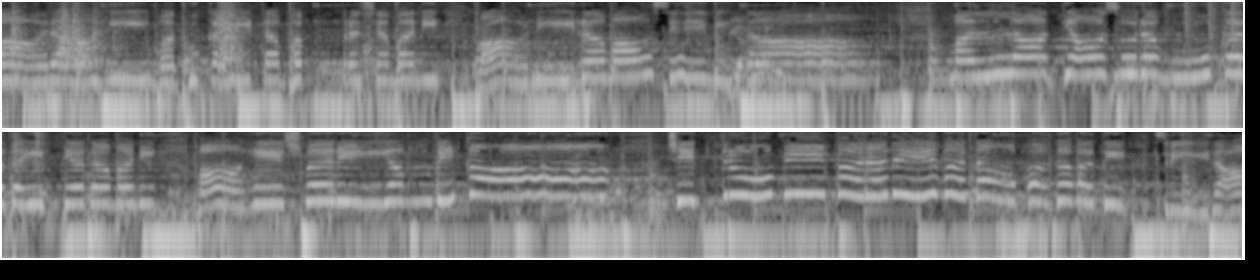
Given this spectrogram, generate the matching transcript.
वाराही मधुकैटभप्रशमनि वाणी रमासेविता मल्लाद्यासुरमूकदैत्यदमनि माहेश्वरी अम्बिका चिद्रूपी परदेवता भगवती श्रीराजराजेश्वरी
